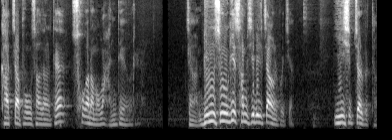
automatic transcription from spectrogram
가짜 부흥사들한테 속아 넘어가면 안 돼요. 우리는. 자, 민수기 31장을 보죠. 20절부터.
